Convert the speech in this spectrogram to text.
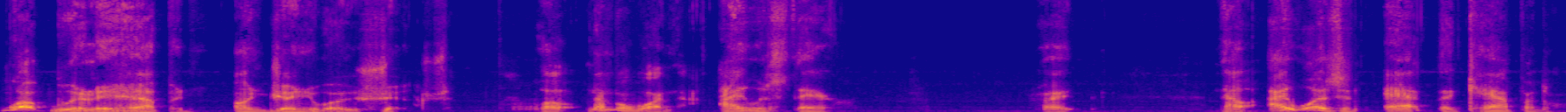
what really happened on January 6th? Well, number one, I was there, right? Now, I wasn't at the Capitol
